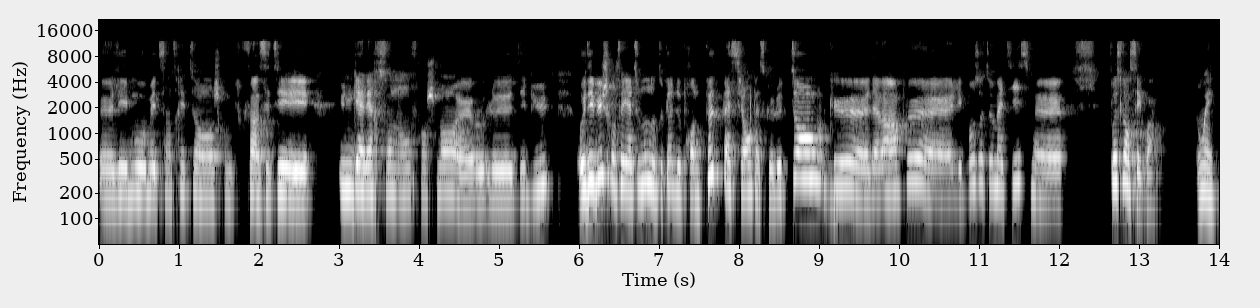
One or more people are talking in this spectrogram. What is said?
les mots médecin traitant. Enfin, c'était une galère sans nom, franchement, euh, le début. Au début, je conseille à tout le monde, en tout cas, de prendre peu de patients parce que le temps que euh, d'avoir un peu euh, les bons automatismes, faut se lancer, quoi. Ouais,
